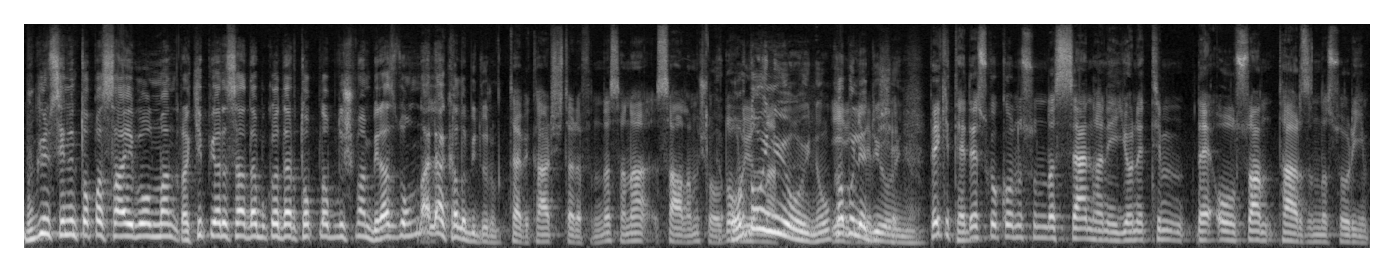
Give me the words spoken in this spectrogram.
Bugün senin topa sahip olman, rakip yarı sahada bu kadar topla buluşman biraz da onunla alakalı bir durum. Tabii karşı tarafında sana sağlamış olduğu Orada oyunla oynuyor oyunu, o kabul ediyor şey. oyunu. Peki Tedesco konusunda sen hani yönetimde olsan tarzında sorayım.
